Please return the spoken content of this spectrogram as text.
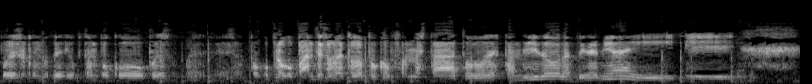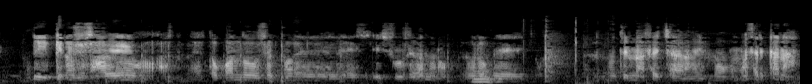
pues como te digo, tampoco, pues, pues, es un poco preocupante, sobre todo porque conforme está todo expandido, la epidemia, y, y, y que no se sabe esto cuándo se puede ir solucionando, ¿no? Yo creo que no tiene una fecha ahora mismo muy cercana.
